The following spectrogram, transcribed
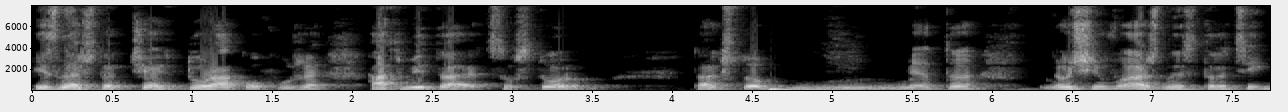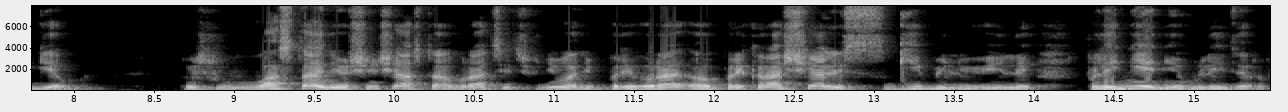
И значит, эта часть дураков уже отметается в сторону. Так что это очень важная стратегема. То есть восстания очень часто, обратите внимание, э, прекращались с гибелью или пленением лидеров.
